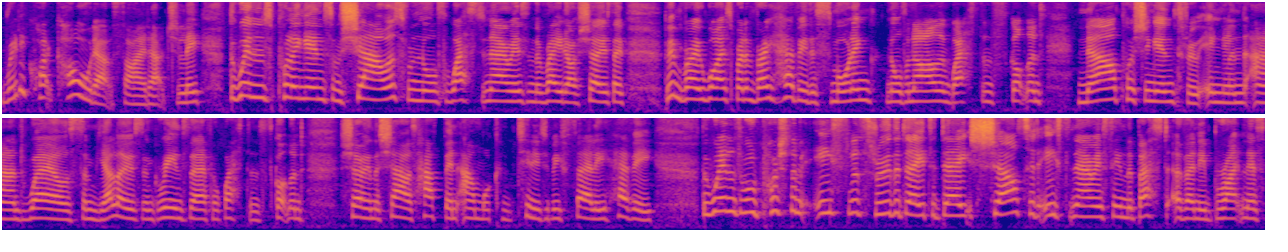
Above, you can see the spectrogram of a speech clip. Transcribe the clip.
really quite cold outside, actually. The wind's pulling in some showers from northwestern areas and the radar shows they've been very widespread and very heavy this morning. Northern Ireland, Western Scotland now pushing in through England and Wales. Some yellows and greens there for Western Scotland, showing the showers have been and will continue to be fairly heavy. The winds will push them eastwards through the day today. Sheltered eastern areas seeing the best of any brightness,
